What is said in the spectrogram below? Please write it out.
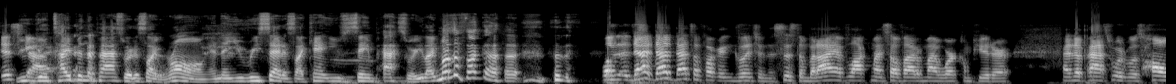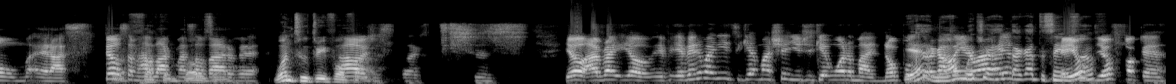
This you, guy. you'll type in the password it's like wrong and then you reset it's like can't use the same password you're like motherfucker Well, that that that's a fucking glitch in the system. But I have locked myself out of my work computer, and the password was home, and I still somehow locked myself out of it. one two three four I was just like, just, yo, I write, yo, if, if anybody needs to get my shit, you just get one of my notebooks that yeah I no got laying with you I, here. I got the same Hey, you'll, stuff you'll fucking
